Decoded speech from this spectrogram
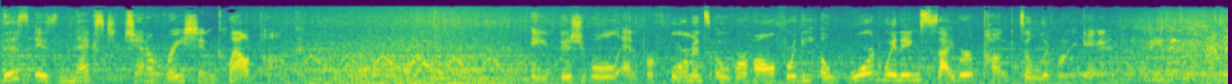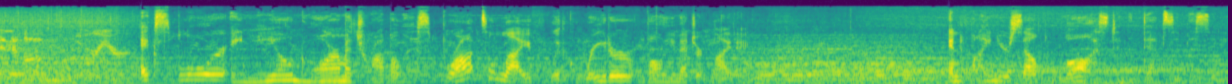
This is next generation Cloudpunk. A visual and performance overhaul for the award winning cyberpunk delivery game. Season 7 of Warrior. Explore a neo noir metropolis brought to life with greater volumetric lighting. And find yourself lost in the depths of the city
